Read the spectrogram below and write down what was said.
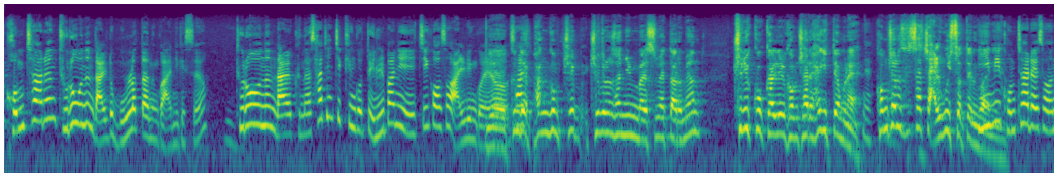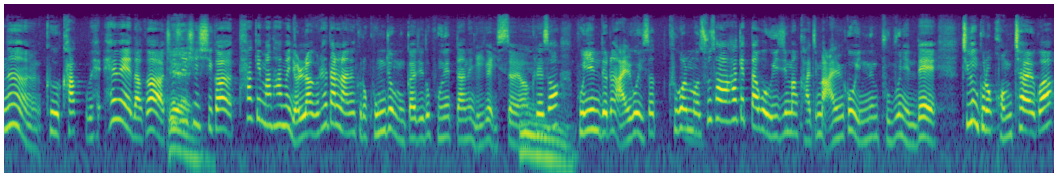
검찰은 들어오는 날도 몰랐다는 거 아니겠어요? 들어오는 날 그날 사진 찍힌 것도 일반인이 찍어서 알린 거예요. 예, 근데 사실- 방금 최, 최 변호사님 말씀에 따르면 출입국 관리를 검찰이 하기 때문에 네. 검찰은 샅샅이 알고 있었다는 거 아니에요? 이미 검찰에서는 그 각 해외에다가 최순실 예. 씨가 타기만 하면 연락을 해달라는 그런 공조문까지도 보냈다는 얘기가 있어요. 음. 그래서 본인들은 알고 있었, 그걸 뭐 수사하겠다고 의지만 가지면 알고 있는 부분인데 지금 그런 검찰과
